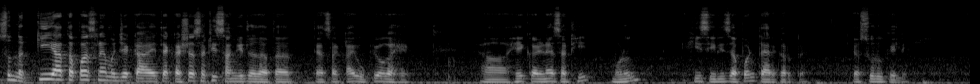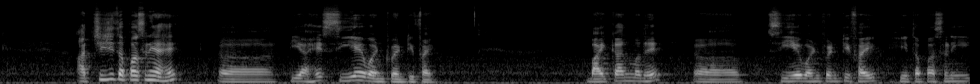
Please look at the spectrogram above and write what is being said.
सो नक्की या तपासण्या म्हणजे काय? त्या कशासाठी सांगितल्या जातात? त्याचा काय उपयोग आहे? हे कळण्यासाठी म्हणून ही सिरीज आपण तयार करतो आहे किंवा सुरू केली. आजची जी तपासणी आहे ती आहे C A one twenty five. बायकांमध्ये C A one twenty five ही तपासणी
